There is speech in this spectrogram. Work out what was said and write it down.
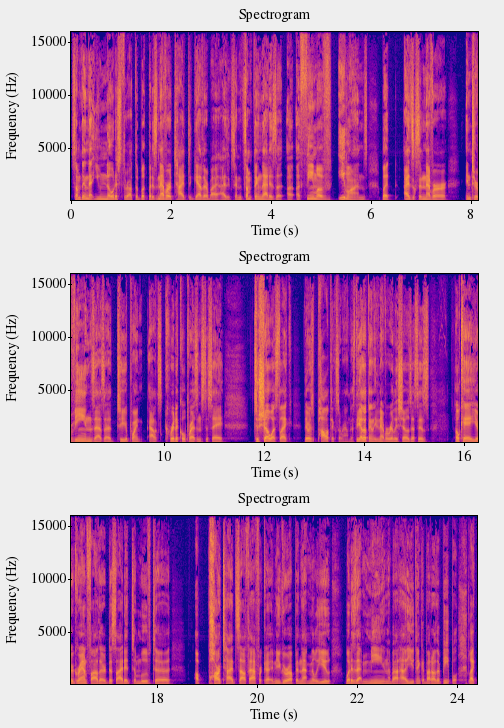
something that you notice throughout the book, but it's never tied together by Isaacson. It's something that is a, a, a theme of Elon's, but Isaacson never intervenes as a, to your point, Alex, critical presence to say, to show us like there's politics around this. The other thing that he never really shows us is, okay, your grandfather decided to move to apartheid South Africa and you grew up in that milieu. What does that mean about how you think about other people? Like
